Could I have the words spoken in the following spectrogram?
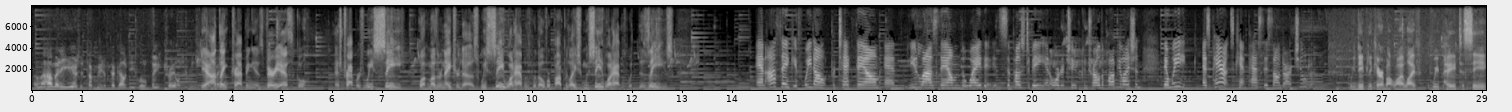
I don't know how many years it took me to pick out these little faint trails you can see. Yeah, I right? think trapping is very ethical. As trappers, we see what Mother Nature does. We see what happens with overpopulation. We see what happens with disease. And I think if we don't protect them and utilize them the way that it's supposed to be in order to control the population, then we as parents can't pass this on to our children. We deeply care about wildlife. We pay to see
